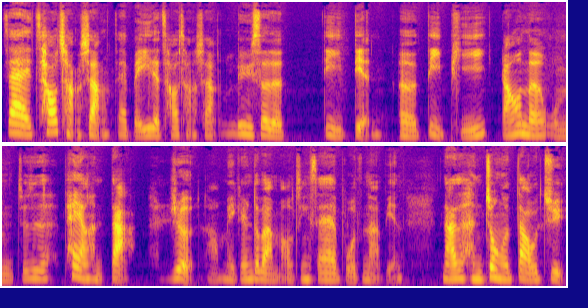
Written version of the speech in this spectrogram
在操场上，在北一的操场上，绿色的地垫，呃，地皮，然后呢，我们就是太阳很大很热，然后每个人都把毛巾塞在脖子那边，拿着很重的道具。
